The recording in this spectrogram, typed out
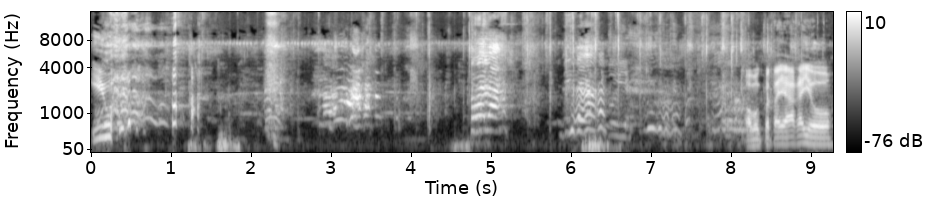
Iw. Wala. Kuya. magpataya kayo.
